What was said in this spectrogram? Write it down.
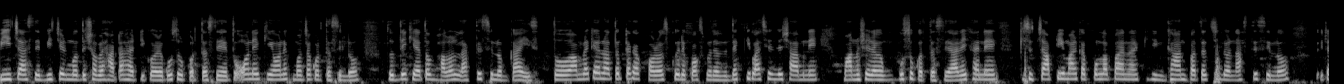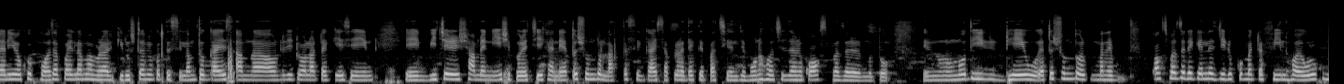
বিচ আছে বিচের মধ্যে সবাই হাঁটাহাঁটি করে, গোসল করতেছে, তো অনেকে অনেক মজা করতেছিল। তো দেখে এত ভালো লাগতেছিল গাইস তো আমরা কেন এত টাকা খরচ করে কক্সবাজার? দেখতে পাচ্ছেন যে সামনে মানুষেরা গোসল করতেছে। আর এখানে কিছু চাপড়ি মার্কা পোলাপান আর কি গান পাতাচ্ছিল নাচতেছিল। তো এটা নিয়েও খুব মজা পাইলাম আমরা আর কি রুস্টামি করতেছিলাম। তো গাইস আমরা অলরেডি ট্রলারটাকে সেই, এই বিচের সামনে নিয়ে এসে পড়েছি। এখানে এত সুন্দর লাগতেছে গাইস আপনারা দেখতে পাচ্ছেন যে মনে হচ্ছে যেন কক্সবাজারের মতো। নদীর ঢেউ, এত সুন্দর মানে কক্সবাজারে গেলে যেরকম একটা ফিল হয়, ওরকম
